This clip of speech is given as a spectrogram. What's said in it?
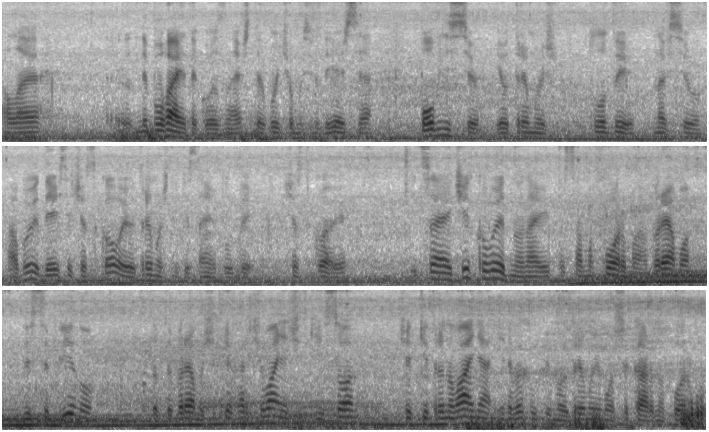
Але е, не буває такого, знаєш, ти або чомусь віддаєшся повністю і отримуєш плоди на всю, або віддаєшся частково і отримуєш такі самі плоди часткові. І це чітко видно, навіть та сама форма. Беремо дисципліну, тобто беремо чітке харчування, чіткий сон, чіткі тренування і на вихлопі ми отримуємо шикарну форму.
